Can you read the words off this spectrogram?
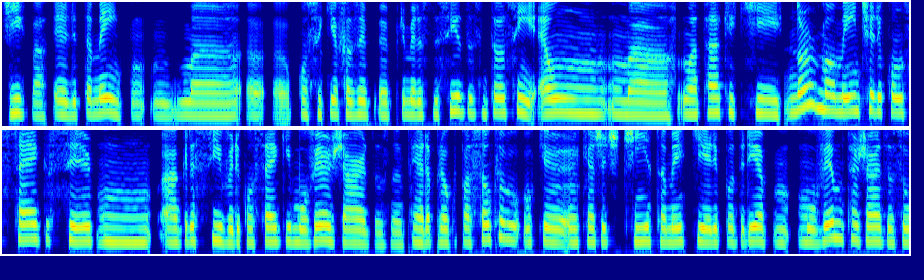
Digba, ele também uma, uh, uh, conseguia fazer uh, primeiras descidas, então assim, é um, uma, um ataque que normalmente ele consegue ser um, agressivo, ele consegue mover jardas, né? Era a preocupação que, o, que, que a gente tinha também, que ele poderia mover muitas jardas, o,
